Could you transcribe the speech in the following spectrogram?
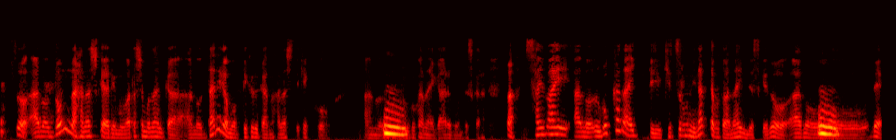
そう、あの、どんな話かよりも、私もなんか、あの、誰が持ってくるかの話って結構、あの、うん動かないがあるもんですから、まあ、幸い、あの、動かないっていう結論になったことはないんですけど、あの、うんで、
